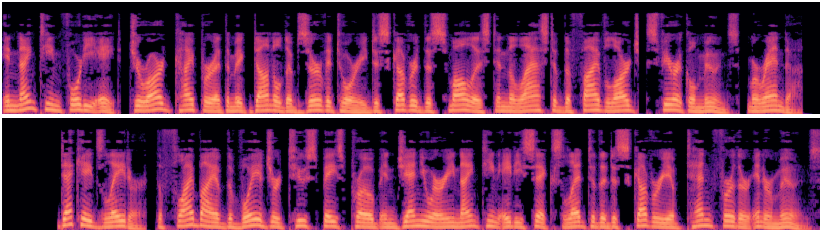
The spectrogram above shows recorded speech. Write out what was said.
In 1948, Gerard Kuiper at the McDonald Observatory discovered the smallest and the last of the five large, spherical moons, Miranda. Decades later, the flyby of the Voyager 2 space probe in January 1986 led to the discovery of ten further inner moons.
